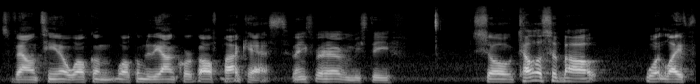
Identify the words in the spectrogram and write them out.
So, Valentino, welcome welcome to the OnCore Golf Podcast. Thanks for having me, Steve. So, tell us about what life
